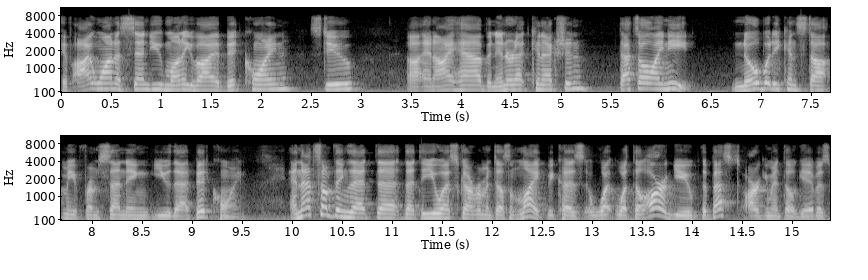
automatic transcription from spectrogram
If I want to send you money via Bitcoin, Stu, uh, and I have an internet connection, that's all I need. nobody can stop me from sending you that Bitcoin. And that's something that the, that the U.S. government doesn't like because what, what they'll argue, the best argument they'll give is,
